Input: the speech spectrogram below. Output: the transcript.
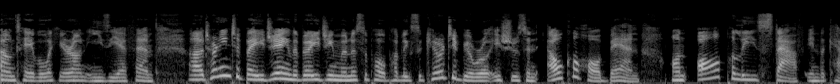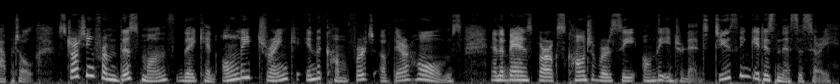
Roundtable here on Easy FM. Uh, turning to Beijing, the Beijing Municipal Public Security Bureau issues an alcohol ban on all police staff in the capital. Starting from this month, they can only drink in the comfort of their homes. And the ban sparks controversy on the internet. Do you think it is necessary?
